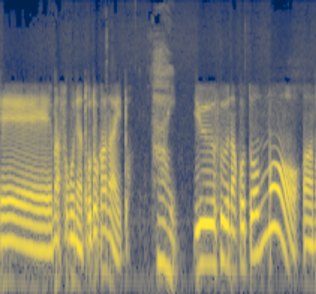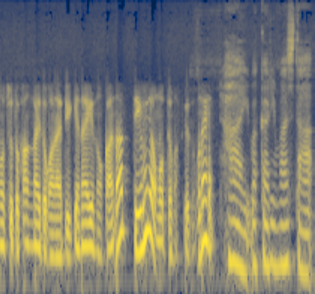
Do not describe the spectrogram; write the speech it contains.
えーまあ、そこには届かないと。はいいうふうなことも、あの、ちょっと考えておかないといけないのかなっていうふうには思ってますけどもね。はい、わかりました。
